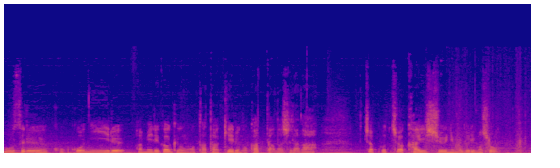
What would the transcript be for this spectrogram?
どうする？ここにいるアメリカ軍を叩けるのかって話だな。じゃあこっちは回収に戻りましょう。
